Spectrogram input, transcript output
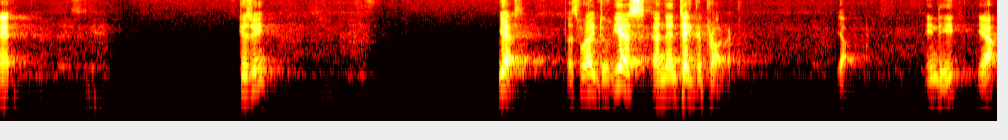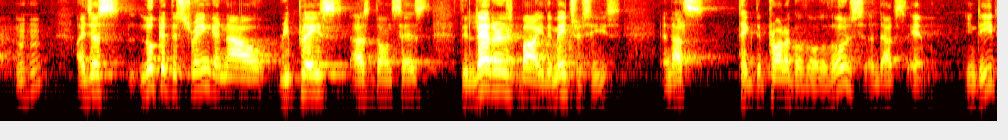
Eh. Excuse me? Yes, that's what I do. Yes, and then take the product. Yeah, indeed, yeah. Mm -hmm. I just look at the string and now replace, as Don says, the letters by the matrices, and that's take the product of all of those, and that's M, indeed.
